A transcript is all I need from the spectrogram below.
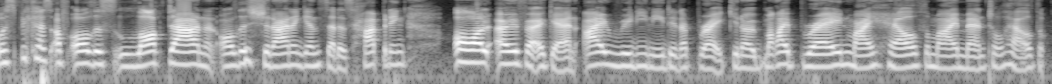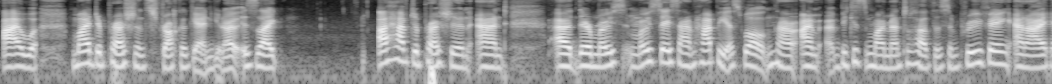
was because of all this lockdown and all this shenanigans that is happening all over again. I really needed a break. You know, my brain, my health, my mental health, I I w- my depression struck again. You know, it's like I have depression and uh, there most most days I'm happy as well. Now I'm because my mental health is improving and I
